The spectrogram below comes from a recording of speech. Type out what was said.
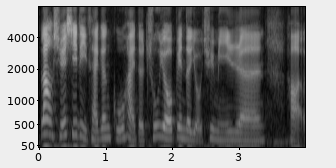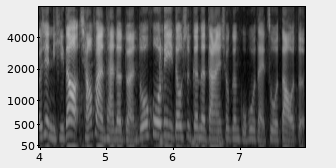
让学习理财跟古海的出游。变得有趣迷人，好，而且你提到强反弹的短多获利，都是跟着达人秀跟古惑仔做到的。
